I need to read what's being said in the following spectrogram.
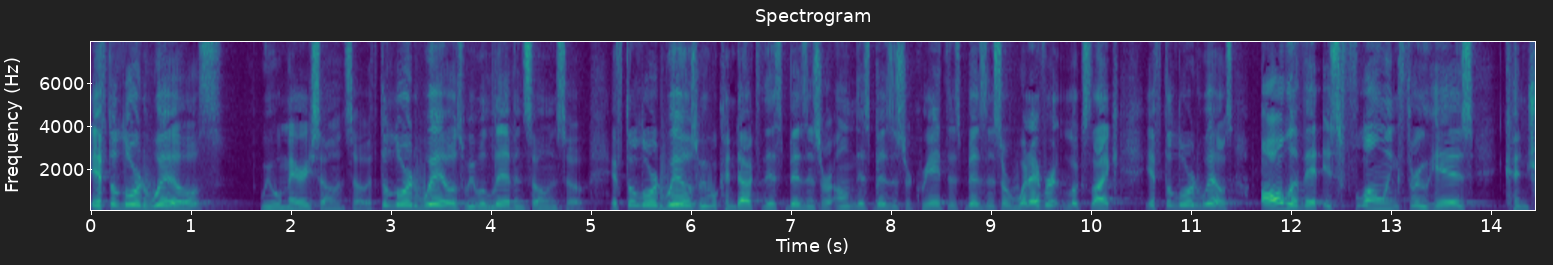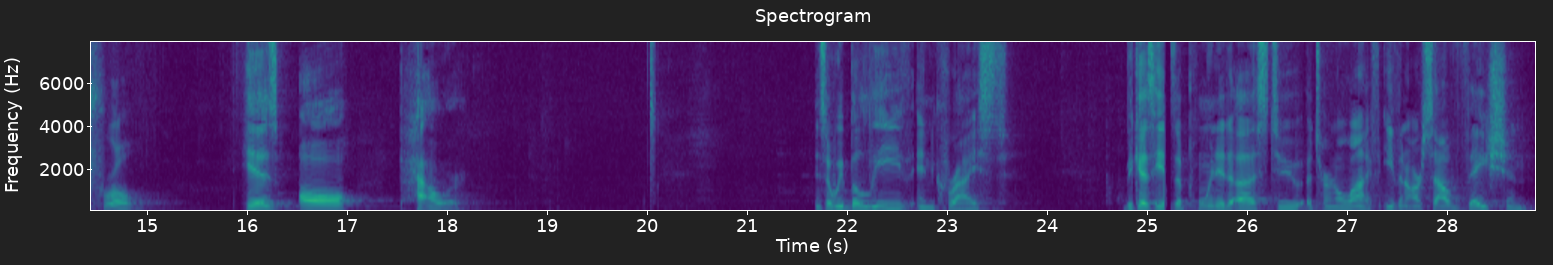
If the Lord wills, we will marry so and so. If the Lord wills, we will live in so and so. If the Lord wills, we will conduct this business or own this business or create this business or whatever it looks like. If the Lord wills, all of it is flowing through His control, His all power. And so we believe in Christ because he has appointed us to eternal life. Even our salvation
